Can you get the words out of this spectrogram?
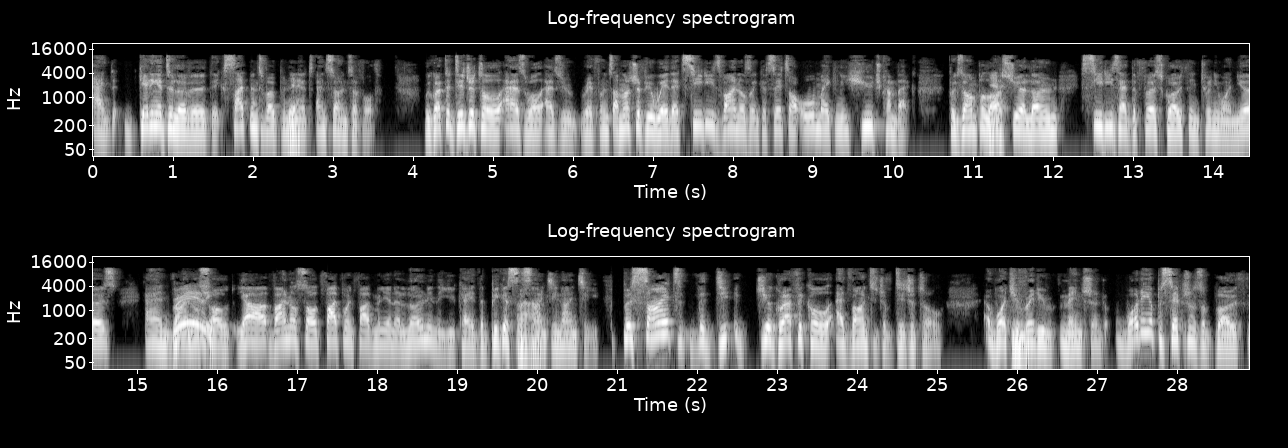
and getting it delivered, the excitement of opening Yeah. it and so on and so forth. We've got the digital as well as you reference. I'm not sure if you're aware that CDs, vinyls and cassettes are all making a huge comeback. For example, last year alone, CDs had the first growth in 21 years and vinyl Really? sold, yeah, vinyl sold 5.5 million alone in the UK, the biggest since Wow. 1990. Besides the ge- geographical advantage of digital, uh, what you've Mhm. already mentioned, what are your perceptions of both?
